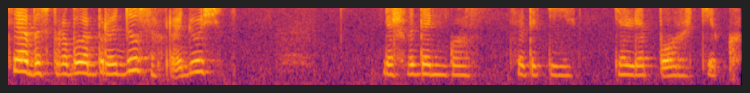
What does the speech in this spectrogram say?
це без проблем пройду, сохранюсь. Я швиденько. Це такий телепортик.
